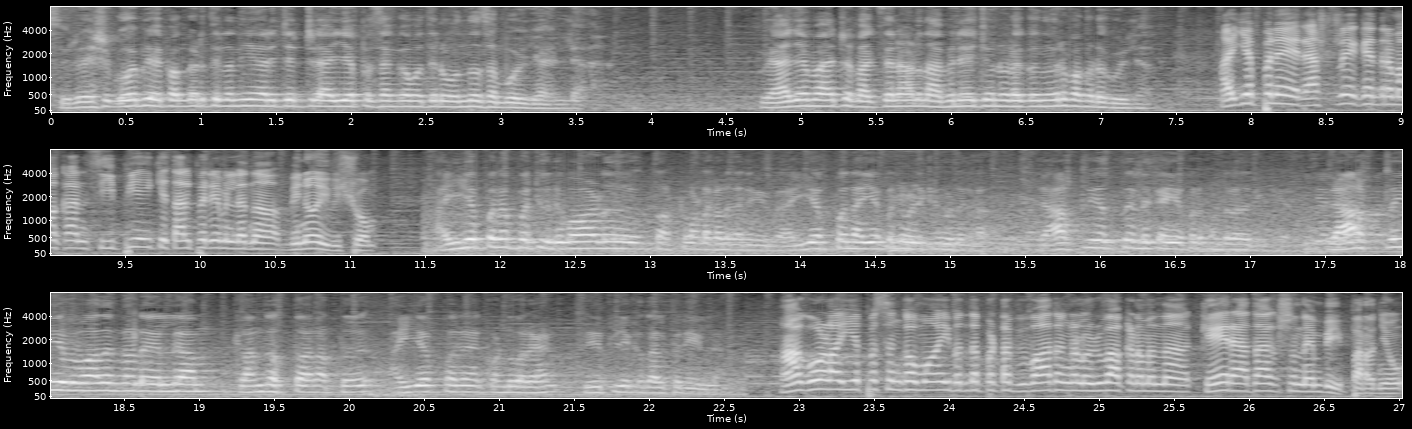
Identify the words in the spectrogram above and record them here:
സുരേഷ് ഗോപി പങ്കെടുത്തില്ലെന്ന് വിചാരിച്ചിട്ട് അയ്യപ്പ സംഗമത്തിന് ഒന്നും സംഭവിക്കാനില്ല. വ്യാജമായിട്ട് ഭക്തനാണെന്ന് അഭിനയിച്ചുകൊണ്ട് നടക്കുന്നവർ പങ്കെടുക്കില്ല അയ്യപ്പനെ രാഷ്ട്രീയ കേന്ദ്രമാക്കാൻ സി പി ഐക്ക് താല്പര്യമില്ലെന്ന് ബിനോയ് വിശ്വം. അയ്യപ്പനെ പറ്റി ഒരുപാട് തർക്കമുണ്ടാക്കുന്ന കാര്യമില്ല അയ്യപ്പൻ അയ്യപ്പന്റെ വഴിക്ക് വിടുക. രാഷ്ട്രീയത്തിലേക്ക് അയ്യപ്പനെ കൊണ്ടുവരാതിരിക്കുക. രാഷ്ട്രീയ വിവാദങ്ങളുടെ എല്ലാം കേന്ദ്രസ്ഥാനത്ത് അയ്യപ്പനെ കൊണ്ടുവരാൻ സി പി ഐക്ക് താല്പര്യമില്ല. ആഗോള അയ്യപ്പ സംഘവുമായി ബന്ധപ്പെട്ട വിവാദങ്ങൾ ഒഴിവാക്കണമെന്ന് കെ രാധാകൃഷ്ണൻ എം പി പറഞ്ഞു.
